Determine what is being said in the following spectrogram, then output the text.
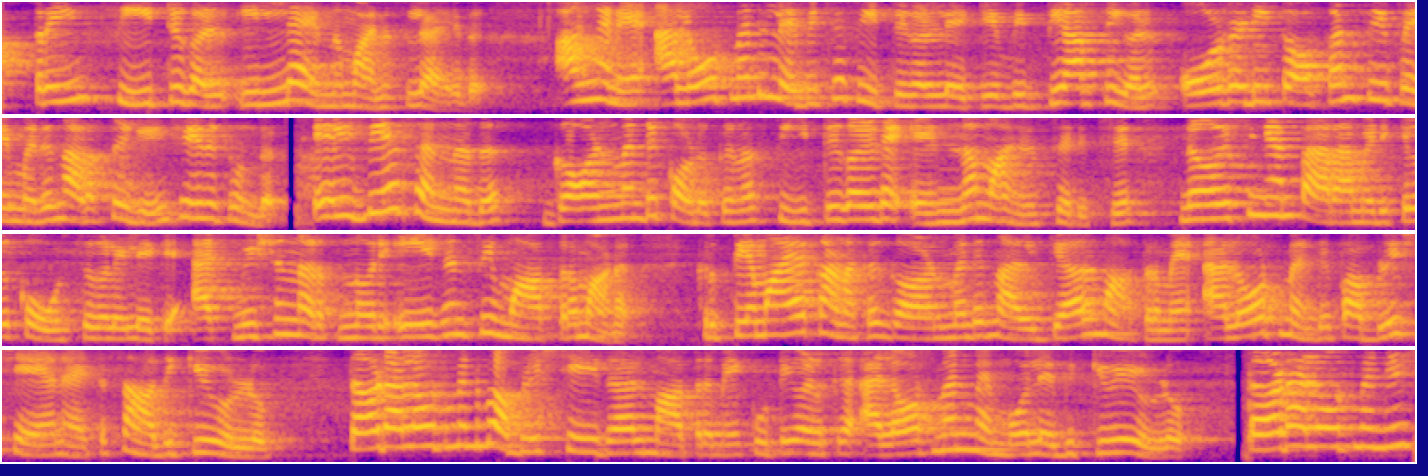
അത്രയും സീറ്റുകൾ ഇല്ല എന്ന് മനസ്സിലായത്. അങ്ങനെ അലോട്ട്മെന്റ് ലഭിച്ച സീറ്റുകളിലേക്ക് വിദ്യാർത്ഥികൾ ഓൾറെഡി ടോക്കൺ ഫീ പേയ്മെന്റ് നടത്തുകയും ചെയ്തിട്ടുണ്ട്. എൽ ബി എസ് എന്നത് ഗവൺമെന്റ് കൊടുക്കുന്ന സീറ്റുകളുടെ എണ്ണം അനുസരിച്ച് നഴ്സിംഗ് ആൻഡ് പാരാമെഡിക്കൽ കോഴ്സുകളിലേക്ക് അഡ്മിഷൻ നടത്തുന്ന ഒരു ഏജൻസി മാത്രമാണ്. കൃത്യമായ കണക്ക് ഗവൺമെന്റ് നൽകിയാൽ മാത്രമേ അലോട്ട്മെന്റ് പബ്ലിഷ് ചെയ്യാനായിട്ട് സാധിക്കുകയുള്ളൂ. തേർഡ് അലോട്ട്മെന്റ് പബ്ലിഷ് ചെയ്താൽ മാത്രമേ കുട്ടികൾക്ക് അലോട്ട്മെന്റ് മെമ്മോ ലഭിക്കുകയുള്ളൂ. തേർഡ് അലോട്ട്മെന്റിന്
